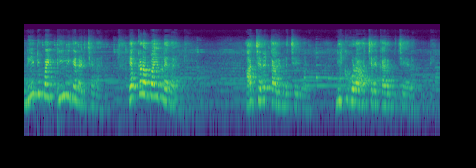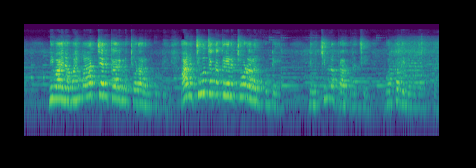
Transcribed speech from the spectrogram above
నీటిపై టీవీగా నడిచాడు ఆయన. ఎక్కడ భయం లేదు ఆయనకి. ఆశ్చర్యకార్యములు చేయవాడు. నీకు కూడా ఆశ్చర్యకార్యములు చేయాలనుకుంటే. నీవు ఆయన మహిమాశ్చర్యకార్యములు చూడాలనుకుంటే. ఆయన చూచక క్రియలు చూడాలనుకుంటే. నువ్వు చిన్న ప్రార్థన చేయి. గొప్ప దేవుని జరుగుతాయి.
